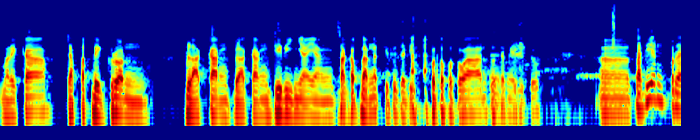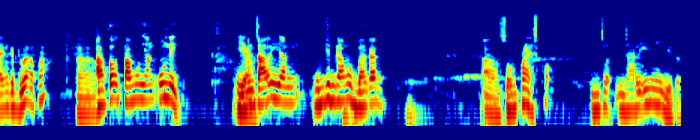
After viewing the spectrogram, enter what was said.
mereka dapat background belakang belakang dirinya yang cakep banget gitu, jadi foto-fotoan semacam kayak gitu. Eh, tadi yang pertanyaan kedua apa? Eh, Atau tamu yang unik, Iya. mencari yang mungkin kamu bahkan ah, surprise kok menca- mencari ini gitu.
